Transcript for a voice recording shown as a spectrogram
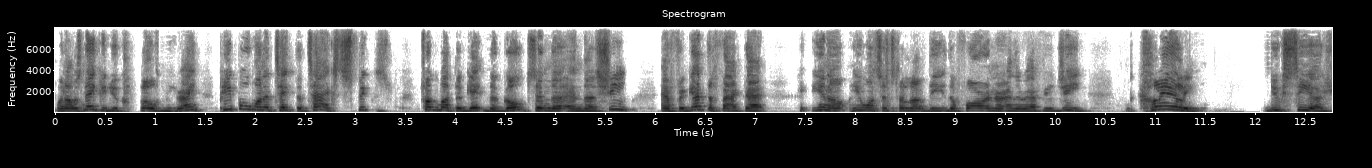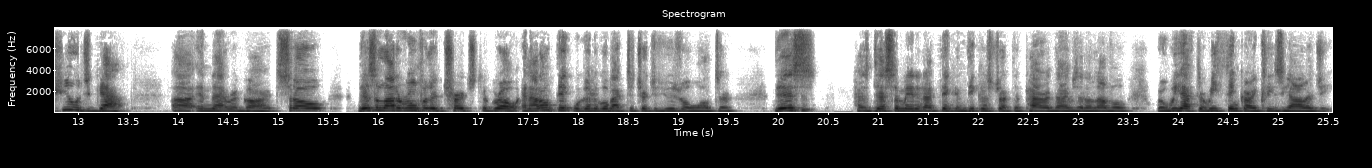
When I was naked, you clothed me, right? People want to take the text, speak, talk about the the goats and the and the sheep, and forget the fact that you know he wants us to love the the foreigner and the refugee. Clearly, you see a huge gap uh, in that regard. So there's a lot of room for the church to grow, and I don't think we're going to go back to church as usual, Walter. This has decimated, I think, and deconstructed paradigms at a level where we have to rethink our ecclesiology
